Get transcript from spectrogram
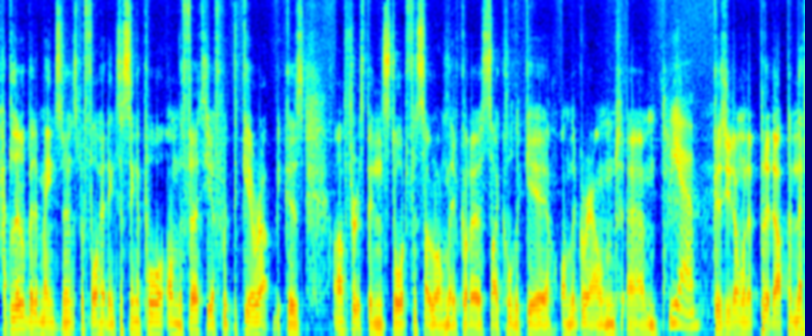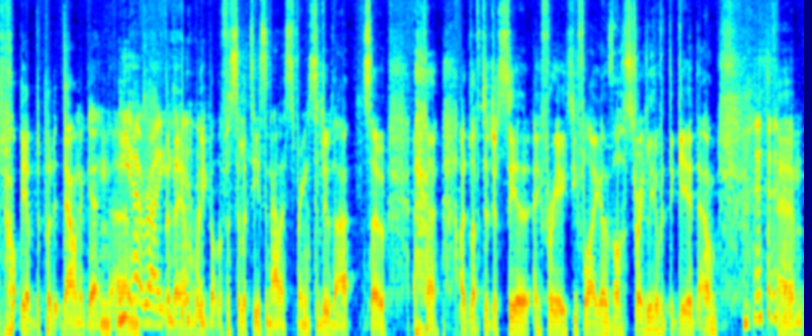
had a little bit of maintenance before heading to Singapore on the 30th with the gear up, because after it's been stored for so long, they've got to cycle the gear on the ground. Um, yeah. Because you don't want to put it up and then not be able to put it down again. Um, yeah, right. But they haven't really got the facilities in Alice Springs to do that. So uh, I'd love to just see a A380 flying over Australia with the gear down. Um,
